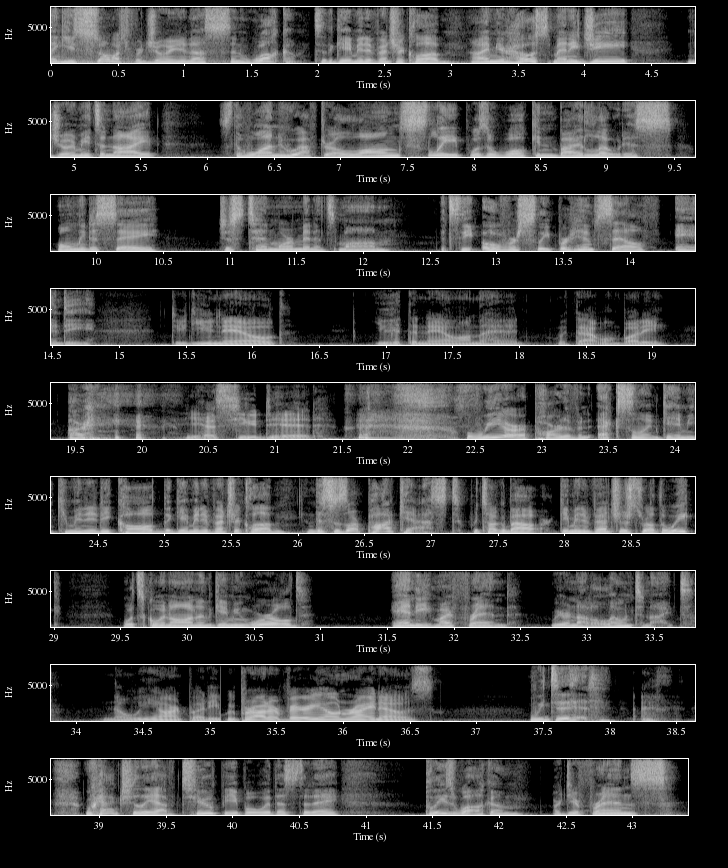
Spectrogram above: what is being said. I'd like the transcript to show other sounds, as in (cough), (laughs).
Thank you so much for joining us and welcome to the Gaming Adventure Club. I'm your host, Manny G. And joining me tonight is the one who, after a long sleep, was awoken by Lotus, only to say, just 10 more minutes, Mom. It's the oversleeper himself, Andy. Dude, you nailed, you hit the nail on the head with that one, buddy. All right. (laughs) Yes, you did. (laughs) we are a part of an excellent gaming community called the Gaming Adventure Club. And this is our podcast. We talk about our gaming adventures throughout the week, what's going on in the gaming world. Andy, my friend, we are not alone tonight. No, we aren't, buddy. We brought our very own rhinos. We did. (laughs) we actually have two people with us today. Please welcome our dear friends,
